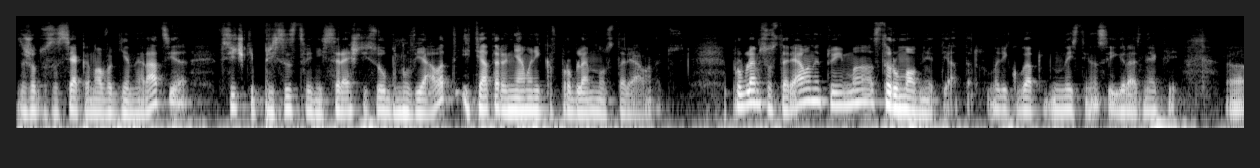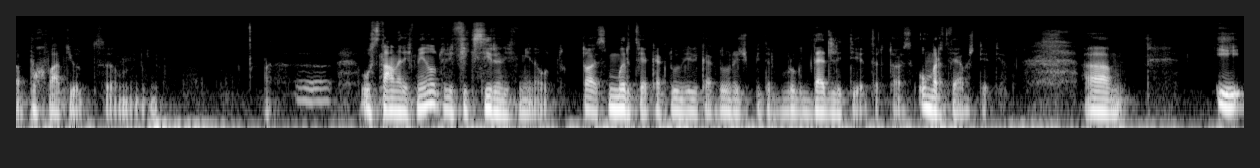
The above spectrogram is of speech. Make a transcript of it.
Защото с всяка нова генерация всички присъствени срещи се обновяват и театъра няма никакъв проблем на остаряването си. Проблем с остаряването има старомодният театър, нали, когато наистина се играе с някакви а, похвати от а, останали в миналото или фиксирани в миналото. Тоест мъртвия, както, или както нарича Питър Брук, дедли театър, т.е. умъртвяващия театър. А, и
